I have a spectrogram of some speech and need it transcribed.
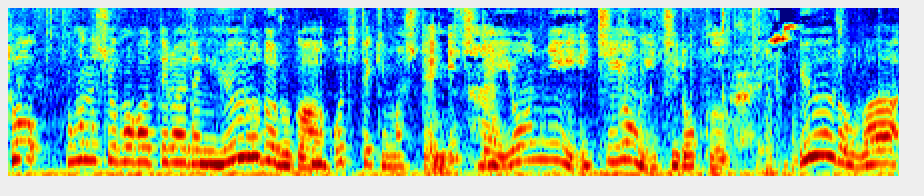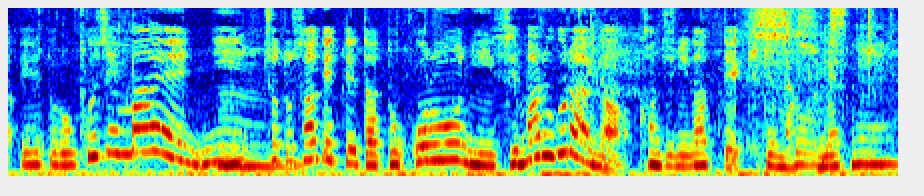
とお話を伺っている間にユーロドルが落ちてきまして、うん、1.421416、はい、ユーロは、えーと、6時前にちょっと下げてたところに迫るぐらいな感じになってきてますね。すね。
